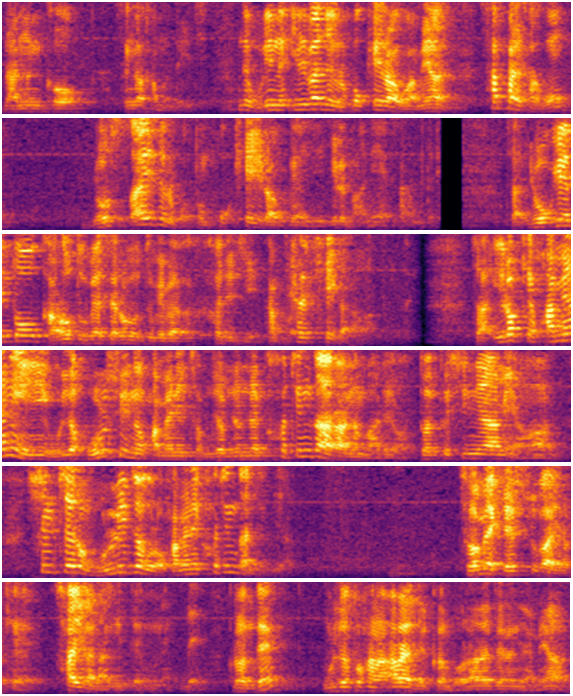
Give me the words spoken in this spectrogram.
라는 거 생각하면 되지. 근데 우리는 일반적으로 4K라고 하면 3840 요 사이즈를 보통 4K라고 그냥 얘기를 많이 해 사람들이. 자, 요게 또 가로 두 배, 세로 두 배가 커지지. 한 8K가 나와. 자, 이렇게 화면이 우리가 볼 수 있는 화면이 점점 점점 커진다라는 말이 어떤 뜻이냐면 실제로 물리적으로 화면이 커진다는 얘기야. 점의 개수가 이렇게 차이가 나기 때문에. 네. 그런데 우리가 또 하나 알아야 될 건 뭘 알아야 되느냐면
